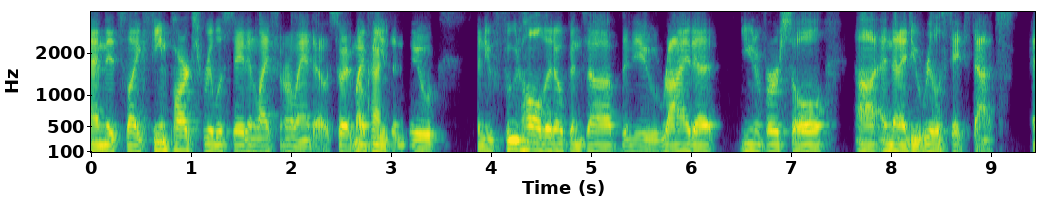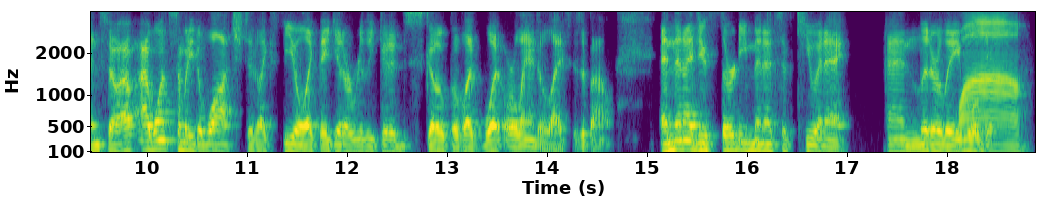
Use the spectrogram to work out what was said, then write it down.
and it's like theme parks, real estate, and life in Orlando. So it might okay. be the new the new food hall that opens up, the new ride at Universal, uh, and then I do real estate stats. And so I, I, want somebody to watch to like feel like they get a really good scope of like what Orlando life is about. And then I do 30 minutes of Q and A, and literally wow. we'll get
